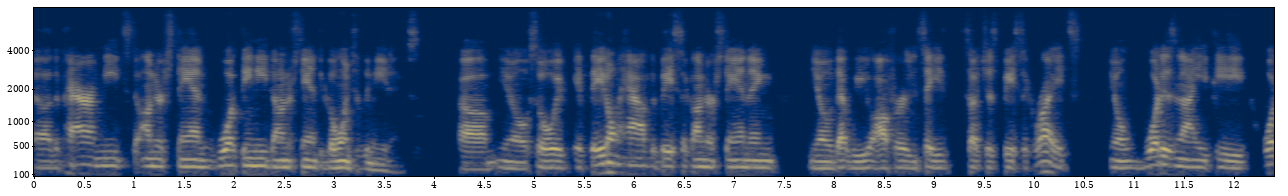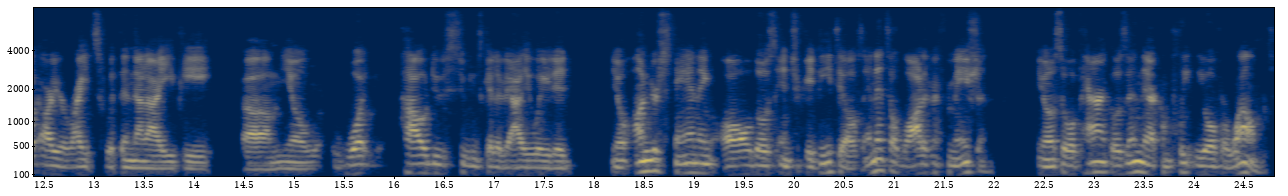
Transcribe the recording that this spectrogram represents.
Uh, the parent needs to understand what they need to understand to go into the meetings. Um, you know, so if, if they don't have the basic understanding, you know, that we offer and say such as basic rights, you know, what is an IEP? What are your rights within that IEP? Um, you know, what how do students get evaluated? You know, understanding all those intricate details, and it's a lot of information you know so a parent goes in there completely overwhelmed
